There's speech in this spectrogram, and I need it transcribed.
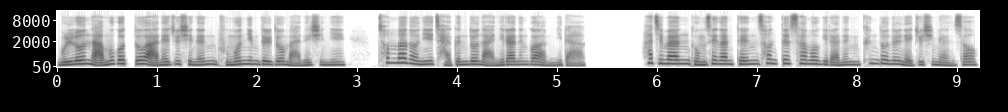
물론 아무것도 안 해주시는 부모님들도 많으시니 천만 원이 작은 돈 아니라는 거 압니다. 하지만 동생한텐 선뜻 3억이라는 큰 돈을 내주시면서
